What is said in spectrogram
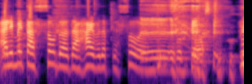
A alimentação da, da raiva da pessoa? Fantástico.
